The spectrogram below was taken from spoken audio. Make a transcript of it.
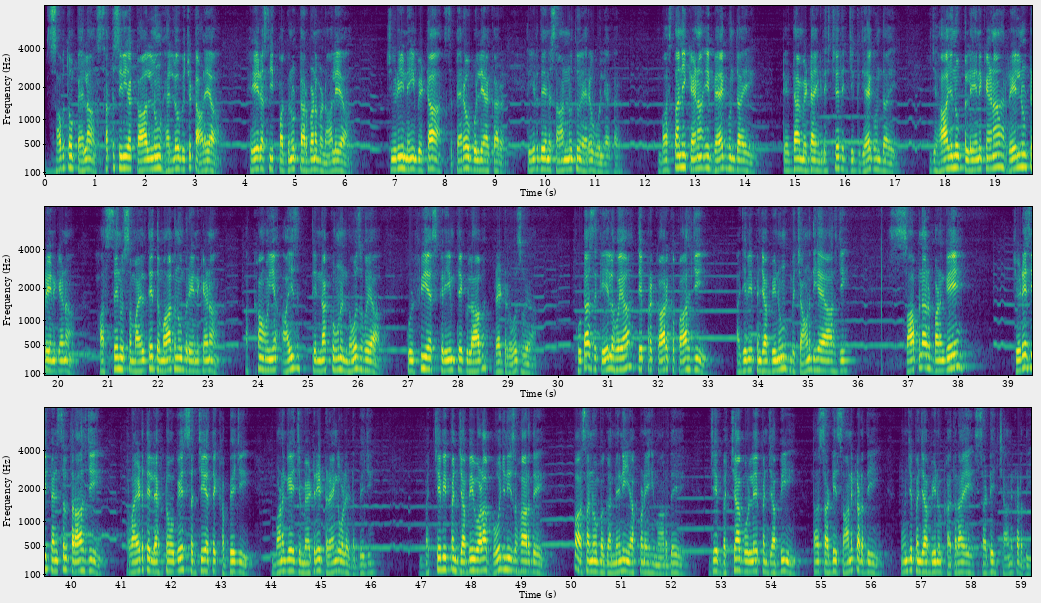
ਸਭ ਤੋਂ ਪਹਿਲਾਂ ਸਤਿ ਸ੍ਰੀ ਅਕਾਲ ਨੂੰ ਹੈਲੋ ਵਿੱਚ ਢਾਲਿਆ ਫੇਰ ਅਸੀਂ ਪੱਗ ਨੂੰ ਟਰਬਨ ਬਣਾ ਲਿਆ। ਚਿੜੀ ਨਹੀਂ ਬੇਟਾ, ਸਪੈਰੋ ਬੋਲਿਆ ਕਰ, ਤੀਰ ਦੇ ਨਿਸ਼ਾਨ ਨੂੰ ਤੂੰ ਐਰੋ ਬੋਲਿਆ ਕਰ। ਬਸ ਤਾਂ ਨਹੀਂ ਕਹਿਣਾ ਇਹ ਬੈਗ ਹੁੰਦਾ ਏ, ਟੇਡਾ ਮੇਡਾ ਇੰਗਲਿਸ਼ 'ਚ ਜਿਗ ਜੈਗ ਹੁੰਦਾ ਏ। ਜਹਾਜ਼ ਨੂੰ ਪਲੇਨ ਕਹਿਣਾ, ਰੇਲ ਨੂੰ ਟ੍ਰੇਨ ਕਹਿਣਾ, ਹਾਸੇ ਨੂੰ ਸਮਾਈਲ ਤੇ ਦਿਮਾਗ ਨੂੰ ਬ੍ਰੇਨ ਕਹਿਣਾ, ਅੱਖਾਂ ਹੋਈਆਂ ਆਈਜ਼ ਤੇ ਨੱਕ ਹੁਣ ਨੋਜ਼ ਹੋਇਆ, ਕੁਲਫੀ ਆਈਸਕ੍ਰੀਮ ਤੇ ਗੁਲਾਬ ਰੈੱਡ ਰੋਜ਼ ਹੋਇਆ। ਫੂਟਾ ਸਕੇਲ ਹੋਇਆ ਤੇ ਪ੍ਰਕਾਰ ਕਪਾਸ ਜੀ। ਅਜੇ ਵੀ ਪੰਜਾਬੀ ਨੂੰ ਬਚਾਉਣ ਦੀ ਹੈ ਆਸ ਜੀ। ਸਾਪਨਰ ਬਣ ਗਏ, ਜਿਹੜੇ ਸੀ ਪੈਨਸਲ ਤਰਾਸ ਜੀ। ਰਾਈਟ ਤੇ ਲੈਫਟ ਹੋ ਗਏ ਸੱਜੇ ਅਤੇ ਖੱਬੇ ਜੀ। ਬਣ ਗਏ ਜਿਓਮੈਟਰੀ ਡਰਾਇੰਗ ਵਾਲੇ ਡੱਬੇ ਜੀ। ਬੱਚੇ ਵੀ ਪੰਜਾਬੀ ਵਾਲਾ ਬੋਝ ਨਹੀਂ ਸਹਾਰਦੇ, ਭਾਸ਼ਾ ਨੂੰ ਬਗਾਨੇ ਨਹੀਂ ਆਪਣੇ ਹੀ ਮਾਰਦੇ। ਜੇ ਬੱਚਾ ਬੋਲੇ ਪੰਜਾਬੀ, ਤਾਂ ਸਾਡੀ ਸਾਨ ਘੜਦੀ। ਉਂਝ ਪੰਜਾਬੀ ਨੂੰ ਖਤਰਾ ਏ, ਸਾਡੀ ਜਾਨ ਘੜਦੀ।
